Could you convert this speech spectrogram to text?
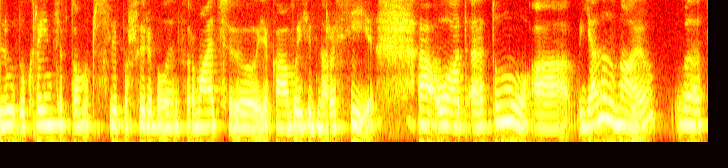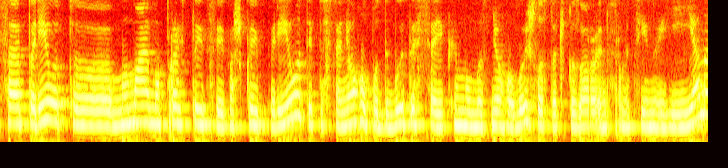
люд українці в тому числі поширювали інформацію, яка вигідна Росії. От тому я не знаю. Це період, е, ми маємо пройти цей важкий період, і після нього подивитися, якими ми з нього вийшли з точки зору інформаційної гігієни.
